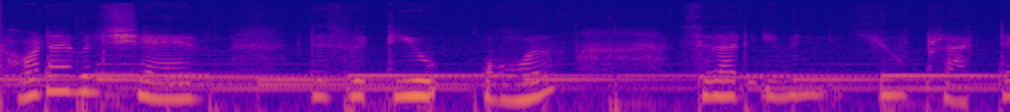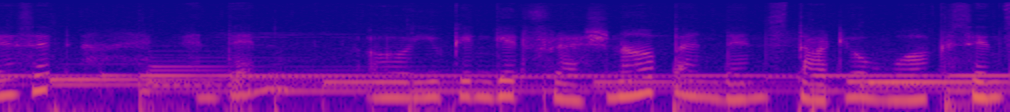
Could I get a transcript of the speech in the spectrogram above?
thought i will share this with you all so that even you practice it and then uh, you can get freshen up and then start your work since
